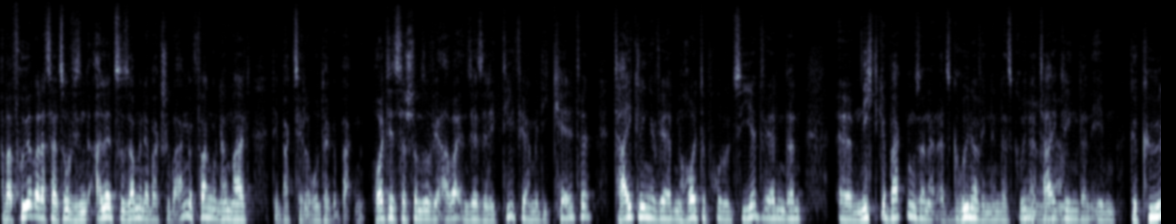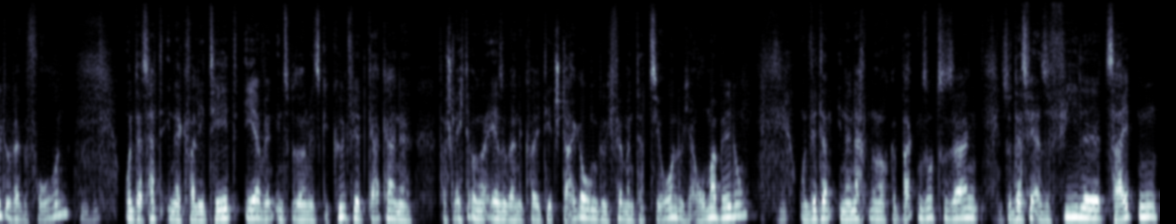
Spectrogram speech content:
Aber früher war das halt so, wir sind alle zusammen in der Backstube angefangen und haben halt den Backzettel runtergebacken. Heute ist das schon so, wir arbeiten sehr selektiv, wir haben hier die Kälte. Teiglinge werden heute produziert, werden dann ähm, nicht gebacken, sondern als grüner, wir nennen das grüner ja. Teigling, dann eben gekühlt oder gefroren. Mhm. Und das hat in der Qualität eher, wenn, insbesondere wenn es gekühlt wird, gar keine Verschlechterung, sondern eher sogar eine Qualitätssteigerung durch Fermentation, durch Aromabildung und wird dann in der Nacht nur noch gebacken sozusagen, so dass wir also viele Zeiten,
